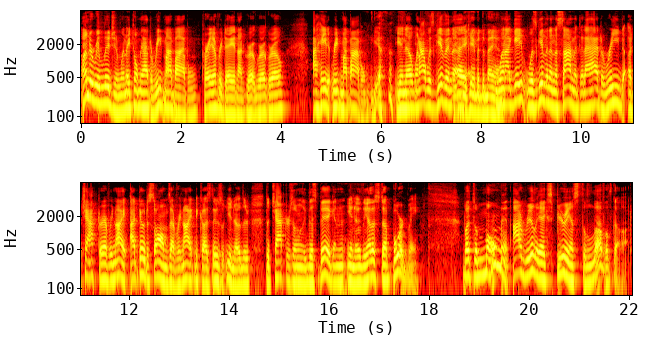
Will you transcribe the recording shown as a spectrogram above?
under religion, when they told me I had to read my Bible, pray every day, and I'd grow, grow, grow. I hated reading my Bible. Yeah. You know, when I was given it a became a demand. When I gave was given an assignment that I had to read a chapter every night, I'd go to Psalms every night because those you know the the chapters are only this big, and you know the other stuff bored me. But the moment I really experienced the love of God,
